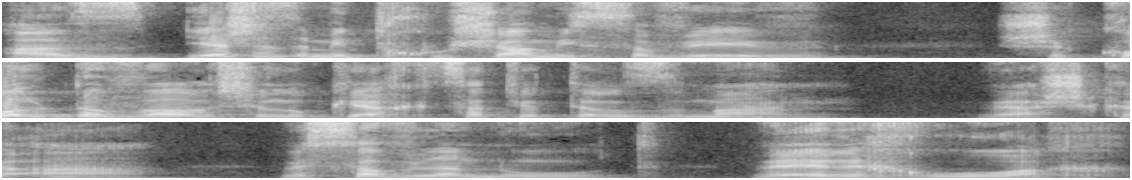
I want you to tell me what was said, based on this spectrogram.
אז יש איזו מין תחושה מסביב שכל דבר שלוקח קצת יותר זמן, והשקעה, וסבלנות, וערך רוח,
